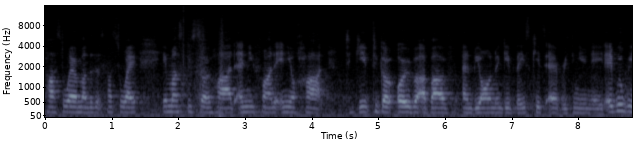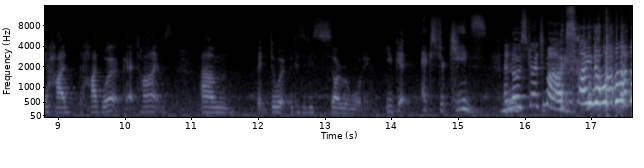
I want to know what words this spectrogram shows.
passed away or a mother that's passed away. It must be so hard and you find it in your heart to give to go over above and beyond and give these kids everything you need. It will be hard hard work at times. Um, but do it because it is so rewarding. You get extra kids and no stretch marks. I know.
